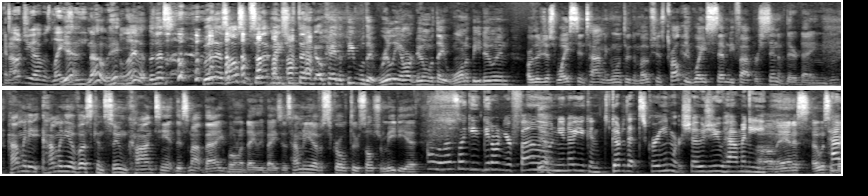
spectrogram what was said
I told you I was lazy. Yeah, no, it- yeah, but that's but that's awesome. So that makes you think, okay, the people that really aren't doing what they want to be doing, or they're just wasting time and going through the motions, probably waste seventy five percent of their day. Mm-hmm. How many how many of us consume content that's not valuable on a daily basis? How many of us scroll through social media? Oh, well, that's like you get on your phone. Yeah. You know, you can go to that screen where it shows you how many, Oh man, it's oh, it's how much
